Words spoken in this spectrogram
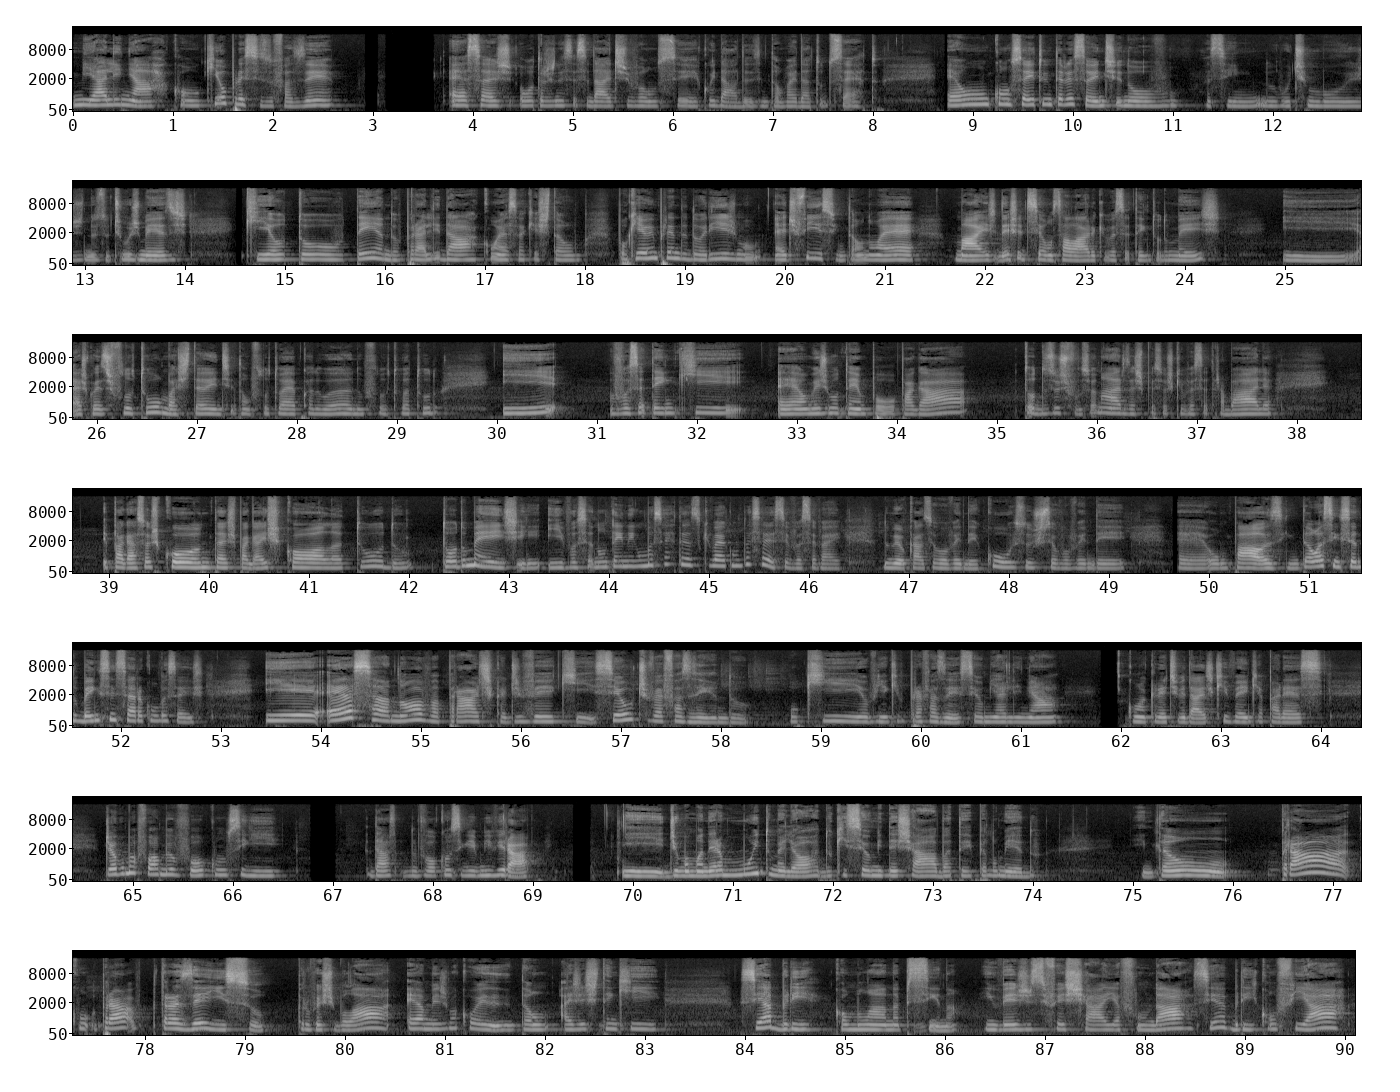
me alinhar com o que eu preciso fazer, essas outras necessidades vão ser cuidadas, então vai dar tudo certo. É um conceito interessante, novo, assim, no últimos, nos últimos meses, que eu tô tendo para lidar com essa questão. Porque o empreendedorismo é difícil, então não é mais, deixa de ser um salário que você tem todo mês. E as coisas flutuam bastante, então flutua a época do ano, flutua tudo. E você tem que é, ao mesmo tempo pagar todos os funcionários, as pessoas que você trabalha, e pagar suas contas, pagar a escola, tudo, todo mês. E, e você não tem nenhuma certeza do que vai acontecer. Se você vai, no meu caso, eu vou vender cursos, se eu vou vender é, um pause. Então, assim, sendo bem sincera com vocês. E essa nova prática de ver que se eu estiver fazendo o que eu vim aqui para fazer, se eu me alinhar com a criatividade que vem, que aparece, de alguma forma eu vou conseguir dar, vou conseguir me virar e de uma maneira muito melhor do que se eu me deixar abater pelo medo. Então, para trazer isso para o vestibular é a mesma coisa. Então, a gente tem que se abrir, como lá na piscina. Em vez de se fechar e afundar, se abrir, confiar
